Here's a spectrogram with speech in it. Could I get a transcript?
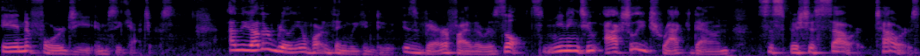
in 4G IMSI catchers. And the other really important thing we can do is verify the results, meaning to actually track down suspicious towers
